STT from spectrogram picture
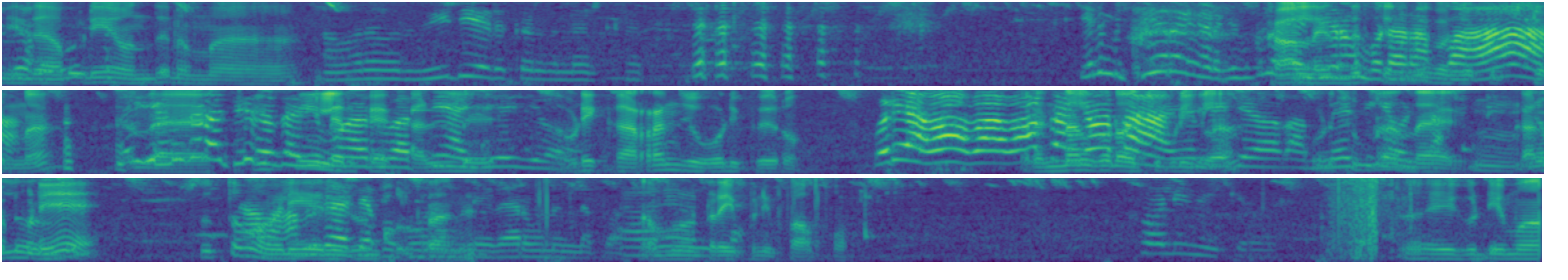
இது அப்படியே வந்து நம்ம அவர் ஒரு வீடியோ எடுக்கிறதுல இருக்காரு. சீரகம் கிடக்குது அப்படியே கரைஞ்சு ஓடி போயிடும் ஒடியா வா வா வா ரெண்டு நாள் கூட வச்சு குடிக்கலாம் மேய்ச்சிக்க குடிச்சோம்னா அந்த கல் வந்து சுத்தமாக வெளியேறிடும்னு சொல்கிறாங்க வேற ஒன்றும் இல்லைப்பா நம்மளும் ட்ரை பண்ணி பார்ப்போம் கோழி நிற்கிறோம் ஏய் குட்டிமா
